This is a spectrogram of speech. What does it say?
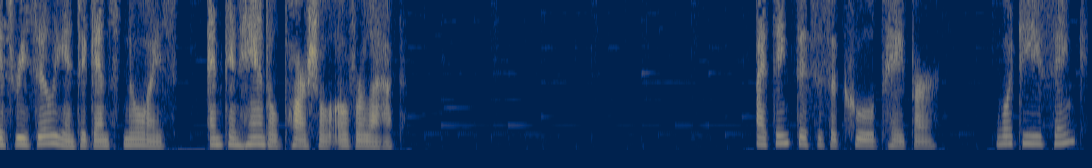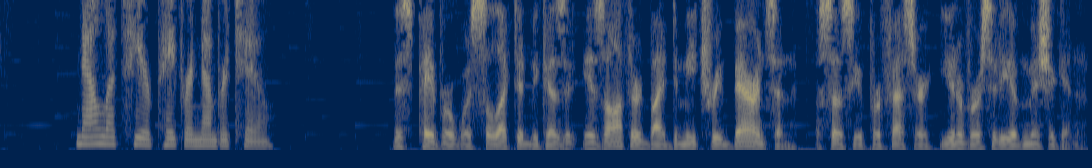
is resilient against noise, and can handle partial overlap. I think this is a cool paper. What do you think? Now let's hear paper number two. This paper was selected because it is authored by Dmitry Berenson, Associate Professor, University of Michigan.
